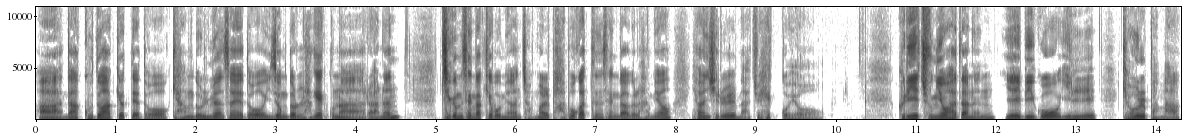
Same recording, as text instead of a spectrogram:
아, 나 고등학교 때도 그냥 놀면서 해도 이 정도는 하겠구나라는 지금 생각해 보면 정말 바보 같은 생각을 하며 현실을 마주했고요. 그리 중요하다는 예비고 1 겨울방학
